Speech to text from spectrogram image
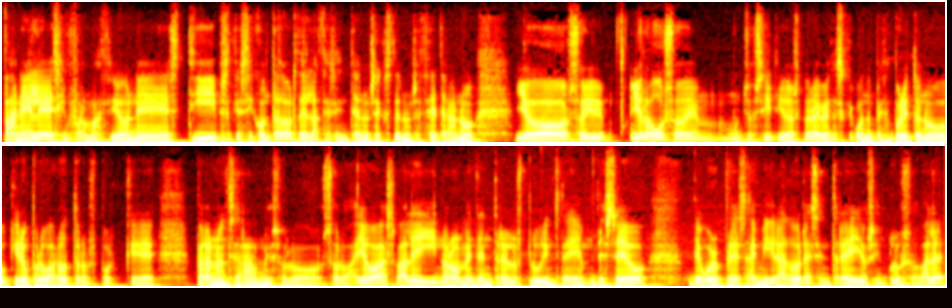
paneles, informaciones, tips, que si contador de enlaces internos, externos, etcétera, ¿no? Yo soy, yo lo uso en muchos sitios, pero hay veces que cuando empiezo un proyecto nuevo quiero probar otros porque para no encerrarme solo, solo a iOS, ¿vale? Y normalmente entre los plugins de, SEO de WordPress hay migradores entre ellos incluso, ¿vale?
